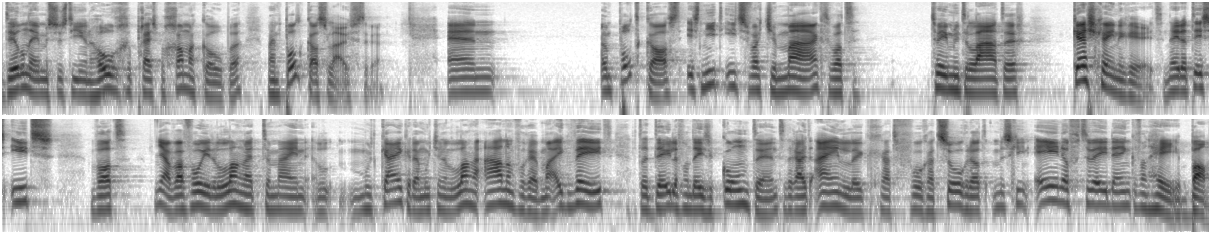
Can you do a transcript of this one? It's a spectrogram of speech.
deelnemers, dus die een hoger geprijsd programma kopen, mijn podcast luisteren. En een podcast is niet iets wat je maakt wat twee minuten later cash genereert. Nee, dat is iets wat, ja, waarvoor je de lange termijn moet kijken. Daar moet je een lange adem voor hebben. Maar ik weet dat delen van deze content er uiteindelijk gaat, voor gaat zorgen dat misschien één of twee denken van... hey, bam,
